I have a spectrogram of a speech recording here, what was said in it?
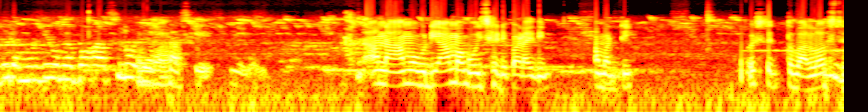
দুটা মুরগি ওমে বহা ছিল যে আজকে না আমাকে দি আমাকে ওই সাইডে পাড়াই দিন আমার দি। ওই সাইড তো ভালো আছে।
